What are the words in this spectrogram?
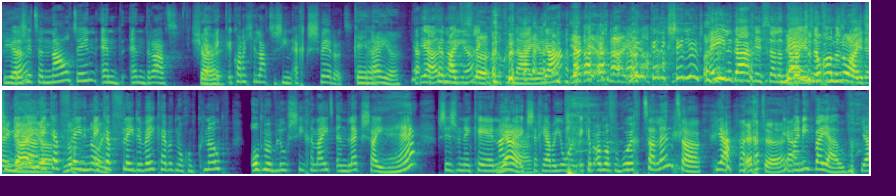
ja? Daar zit een naald in en, en draad. Ja, ik, ik kan het je laten zien. Echt, ik zweer het. ken je Ja. naaien? Ja, ja, maakt het hè. lekker goed in naaien. Ja? Ja, ken je echt naaien? Nee, dat ken ik serieus. Hele dagen is zelf Nee, naaien. hebben nog alles nooit de- zien Ik, naaien. ik, heb verleden, nooit. ik heb verleden week heb ik nog een knoop op mijn blouse genaaid. En Lex zei, hè? Sinds wanneer ken jij naaien? Ja. Ik zeg, ja, maar jongen, ik heb allemaal verborgen talenten. Ja, Echt, hè? Ja. Maar niet bij jou.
